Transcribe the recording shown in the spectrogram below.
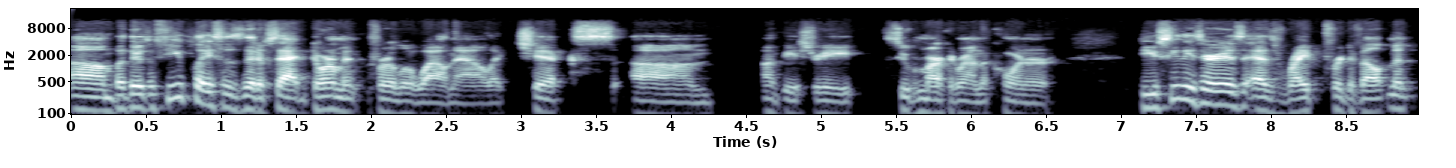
Um, but there's a few places that have sat dormant for a little while now, like Chicks um, on Beach Street, supermarket around the corner. Do you see these areas as ripe for development?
